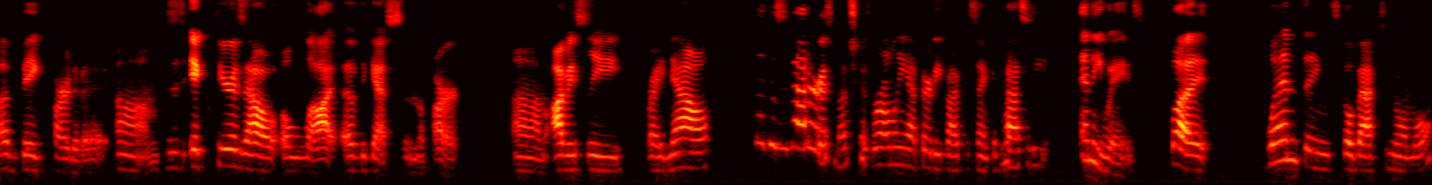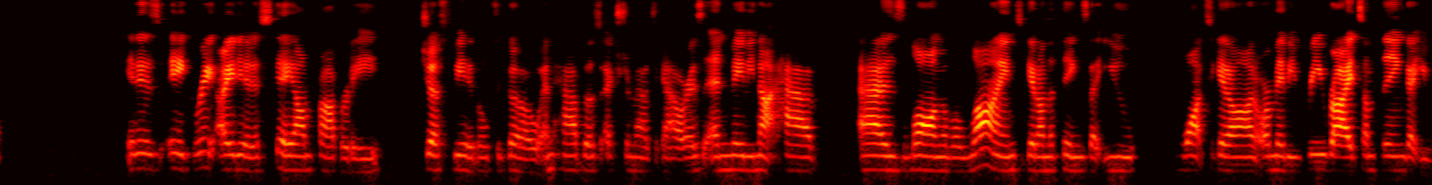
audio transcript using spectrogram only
a big part of it because um, it clears out a lot of the guests in the park. Um, obviously, right now, that doesn't matter as much because we're only at 35% capacity, anyways. But when things go back to normal, it is a great idea to stay on property just be able to go and have those extra magic hours and maybe not have as long of a line to get on the things that you want to get on or maybe re-ride something that you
